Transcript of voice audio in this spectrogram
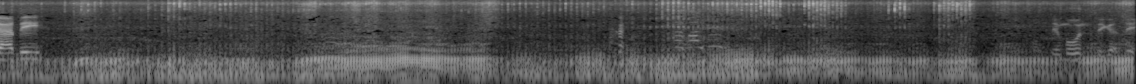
Gabi Demonte kasi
